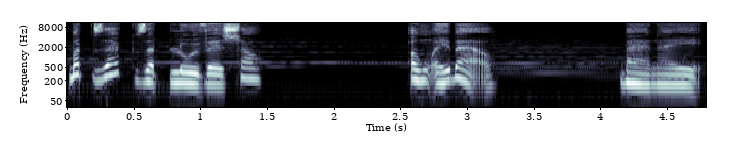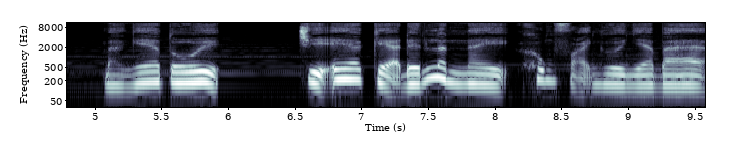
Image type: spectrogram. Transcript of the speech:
bất giác giật lùi về sau. Ông ấy bảo, bà này, bà nghe tôi, chỉ e kẻ đến lần này không phải người nhà bà.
